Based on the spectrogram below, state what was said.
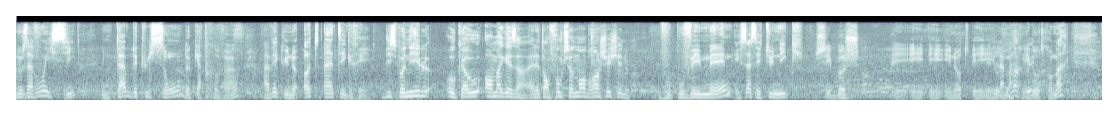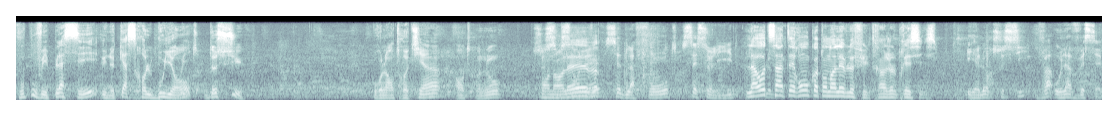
Nous avons ici une table de cuisson de 80 avec une hotte intégrée. Disponible au cas où en magasin. Elle est en fonctionnement branché chez nous. Vous pouvez même, et ça c'est unique chez Bosch et, et- et- et notre- et d'autres la marque marques, et d'autres marques, vous pouvez placer une casserole bouillante dessus. Pour l'entretien, entre nous, ceci On enlève. c'est de la fonte, c'est solide. La haute s'interrompt quand on enlève le filtre, hein, je le précise. Et alors ceci va au lave-vaisselle.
